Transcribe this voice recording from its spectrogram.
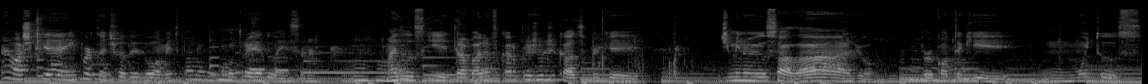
Eu acho que é importante fazer isolamento para não contrair a doença, né? Uhum. Mas os que trabalham ficaram prejudicados porque diminuiu o salário, por conta que muitos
